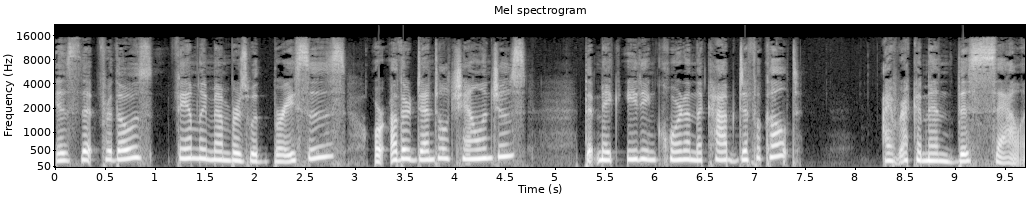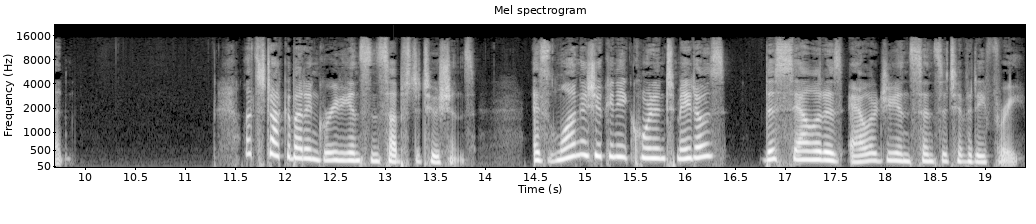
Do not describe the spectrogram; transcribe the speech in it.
is that for those family members with braces or other dental challenges that make eating corn on the cob difficult, I recommend this salad. Let's talk about ingredients and substitutions. As long as you can eat corn and tomatoes, this salad is allergy and sensitivity free.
